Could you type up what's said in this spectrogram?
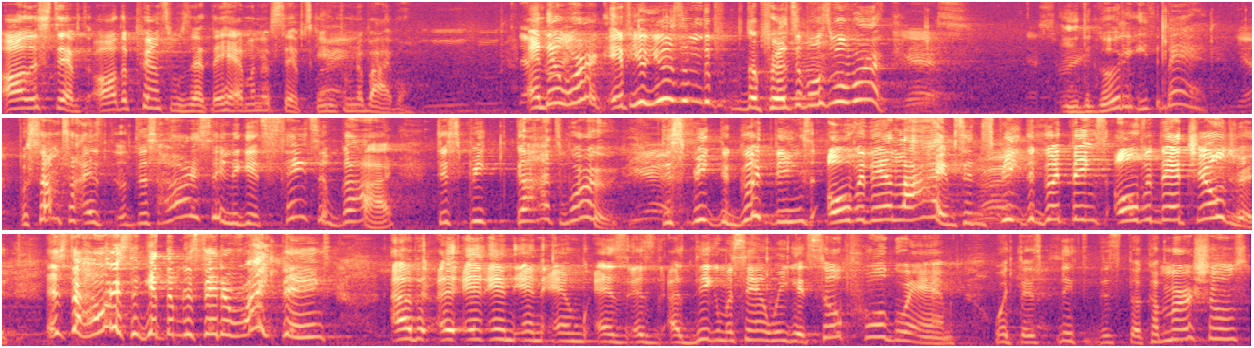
all the steps, all the principles that they have in those steps came from the Bible. Mm-hmm. and they right. work. If you use them, the, the principles will work. Yes. Right. Either good or either bad. Yep. But sometimes the hardest thing to get saints of God to speak God's word, to speak the good things over their lives, and speak the good things over their children. It's the hardest to get them to say the right things. Other, and, and, and, and as, as, as Deacon was saying, we get so programmed with this, the commercials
